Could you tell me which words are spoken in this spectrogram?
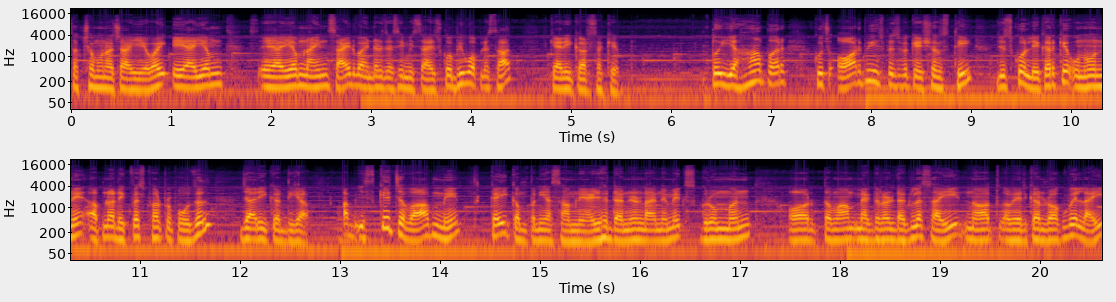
सक्षम होना चाहिए। वही A I M A I M nine Sidewinder जैसी मिसाइल्स को भी वो अपने साथ कैरी कर सके। तो यहाँ पर कुछ और भी स्पेसिफिकेशंस थी, जिसको लेकर के उन्होंने अपना रिक्वेस्ट फॉर प्रपोजल जारी कर दिया। अब इसके जवाब में कई कंपनियाँ सामने आई, जैसे डनल डायनेमिक्स ग्रुमन और तमाम मैकडोनल्ड डगलस आई नॉर्थ अमेरिकन रॉकवेल आई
